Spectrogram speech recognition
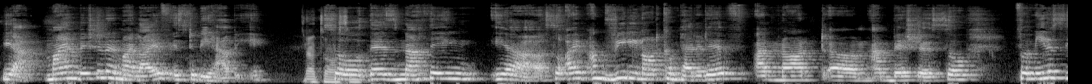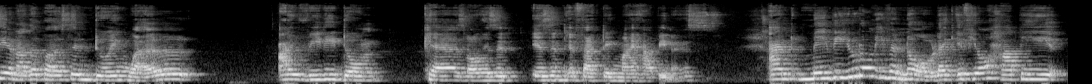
Yeah, my ambition in my life is to be happy. That's awesome. So there's nothing, yeah. So I, I'm really not competitive. I'm not um, ambitious. So for me to see another person doing well, I really don't care as long as it isn't affecting my happiness. And maybe you don't even know, like if you're happy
